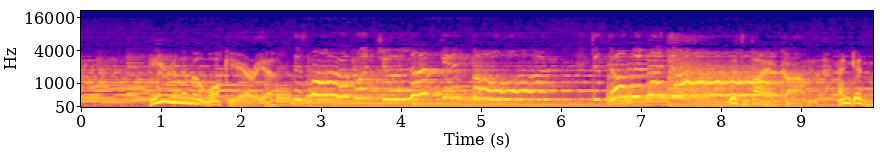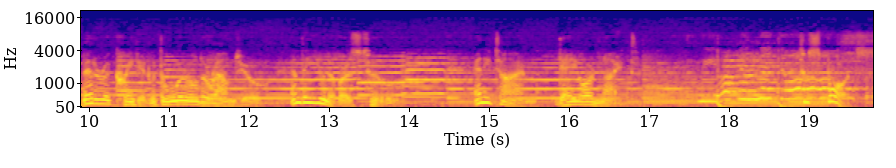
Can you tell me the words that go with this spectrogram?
Here in the Milwaukee area, There's more of what you're looking for. Just open the door. with Viacom, and get better acquainted with the world around you and the universe too. Anytime, day or night. We open the door. To sports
